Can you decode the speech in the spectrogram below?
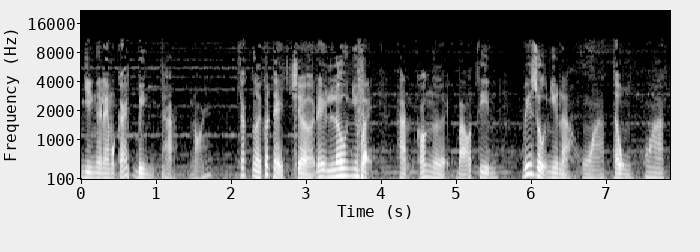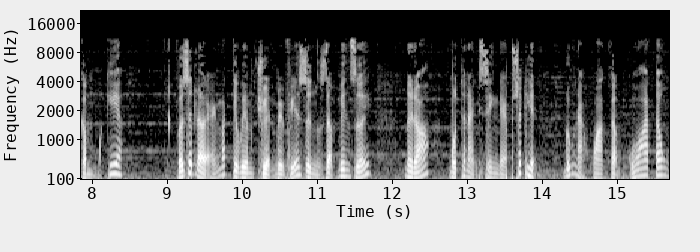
nhìn người này một cái bình thản nói. Các người có thể chờ đây lâu như vậy, hẳn có người báo tin, ví dụ như là hoa tông hoa cầm kia. Với rất lời ánh mắt tiêu viêm chuyển về phía rừng rậm bên dưới, nơi đó một thân ảnh xinh đẹp xuất hiện đúng là hoa cẩm của hoa tông.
